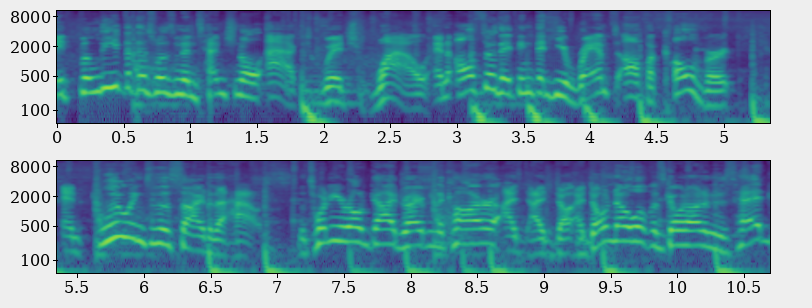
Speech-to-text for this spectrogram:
It's believed that this was an intentional act, which, wow. And also, they think that he ramped off a culvert and flew into the side of the house. The 20 year old guy driving the car, I, I, don't, I don't know what was going on in his head,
